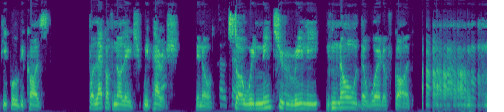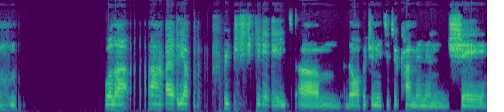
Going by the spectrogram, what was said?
people because for lack of knowledge, we perish, you know. so So we need to really know the word of God. Um, well, I, I highly appreciate um, the opportunity to come in and share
